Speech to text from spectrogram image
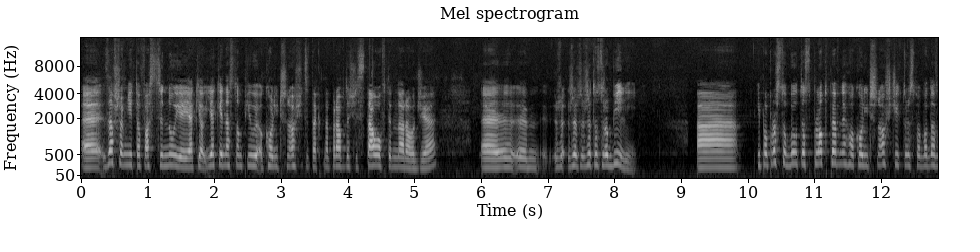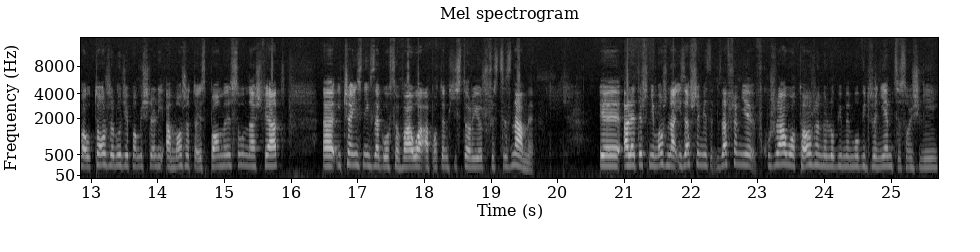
E, Zawsze mnie to fascynuje, jakie, jakie nastąpiły okoliczności, co tak naprawdę się stało w tym narodzie, e, że, że, że to zrobili. I po prostu był to splot pewnych okoliczności, który spowodował to, że ludzie pomyśleli, a może to jest pomysł na świat, e, i część z nich zagłosowała, a potem historię już wszyscy znamy. Ale też nie można, i zawsze mnie, zawsze mnie wkurzało to, że my lubimy mówić, że Niemcy są źli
